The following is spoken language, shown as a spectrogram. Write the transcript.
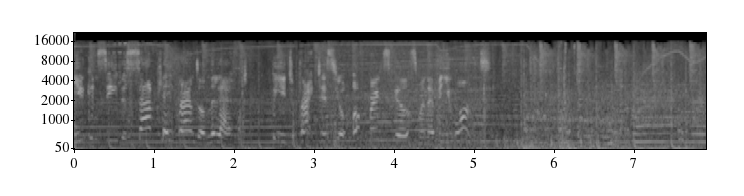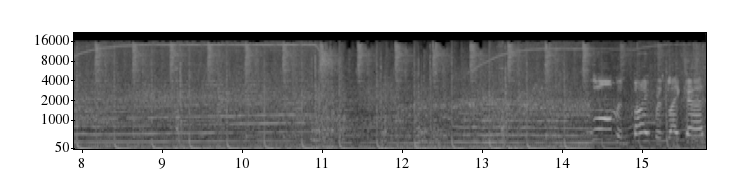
You can see the sand playground on the left for you to practice your off-road skills whenever you want. Vibrant like Earth,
